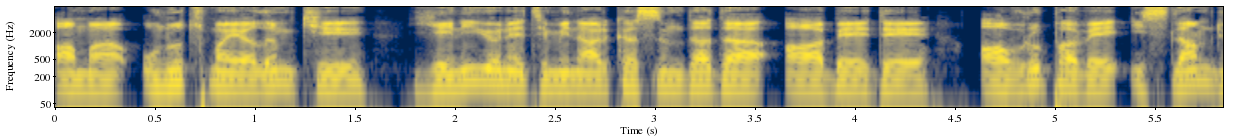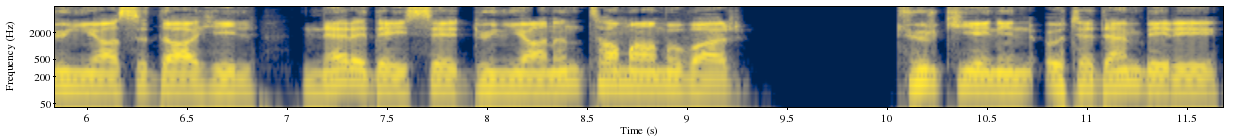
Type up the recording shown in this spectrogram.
Ama unutmayalım ki yeni yönetimin arkasında da ABD, Avrupa ve İslam dünyası dahil neredeyse dünyanın tamamı var. Türkiye'nin öteden beri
